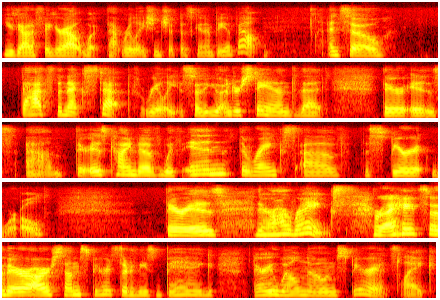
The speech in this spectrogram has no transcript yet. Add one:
you got to figure out what that relationship is going to be about. And so that's the next step, really. So you understand that there is um, there is kind of within the ranks of the spirit world. There is there are ranks, right? So there are some spirits that are these big, very well known spirits, like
